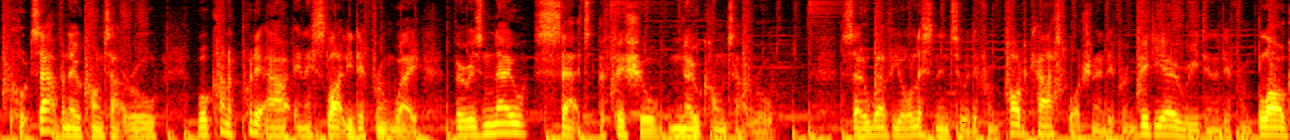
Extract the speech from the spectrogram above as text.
puts out the no contact rule will kind of put it out in a slightly different way. There is no set official no contact rule. So, whether you're listening to a different podcast, watching a different video, reading a different blog,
